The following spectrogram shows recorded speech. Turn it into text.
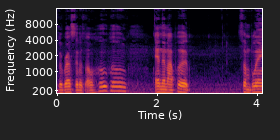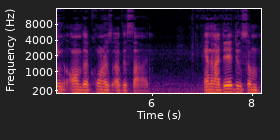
the rest of it is hoo. And then I put some bling on the corners of this side. And then I did do some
